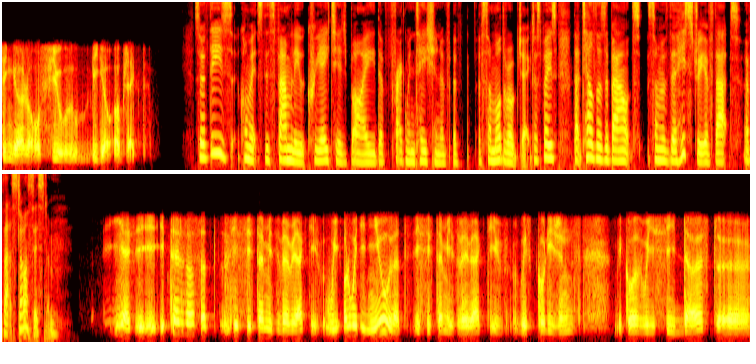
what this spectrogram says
single or a few bigger objects. So, if these comets, this family, were created by the fragmentation of, of, of, some other object, I suppose that tells us about some of the history of that of that star system. Yes, it, tells us that this system is very active. We already knew that this system is very active with collisions because we see dust uh,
